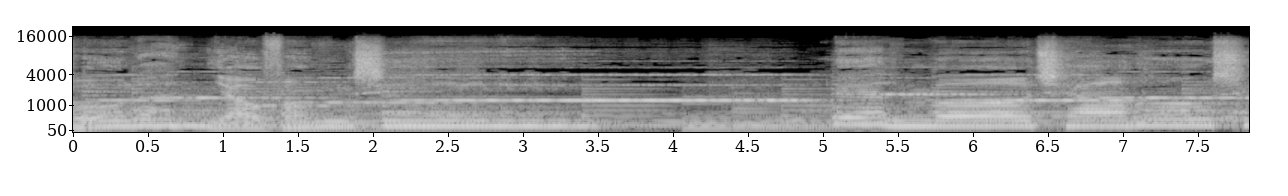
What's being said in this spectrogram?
拂乱摇风兮，帘落桥兮，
